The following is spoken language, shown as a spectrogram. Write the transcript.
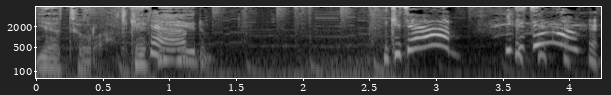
يا ترى؟ كثير. الكتاب الكتاب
